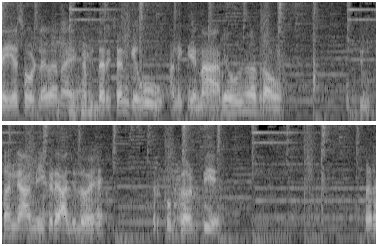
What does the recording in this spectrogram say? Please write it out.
ते सोडलेलं नाही. आम्ही दर्शन घेऊ आणि घेणार. घेऊनच राहू. खूप दिवसांनी आम्ही इकडे आलेलो आहे. तर खूप गर्दी आहे. तर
